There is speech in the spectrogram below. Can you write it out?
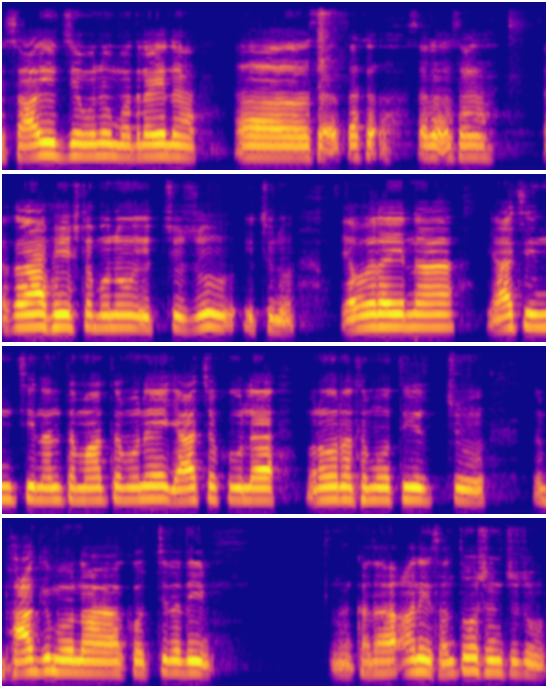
సాయుధ్యమును మొదలైన స- సక- సకలాభీష్టమును ఇచ్చుచు ఇచ్చును. ఎవరైనా యాచించినంత మాత్రమునే యాచకుల మనోరథము తీర్చు భాగ్యము నాకు వచ్చినది కదా అని సంతోషించుచు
